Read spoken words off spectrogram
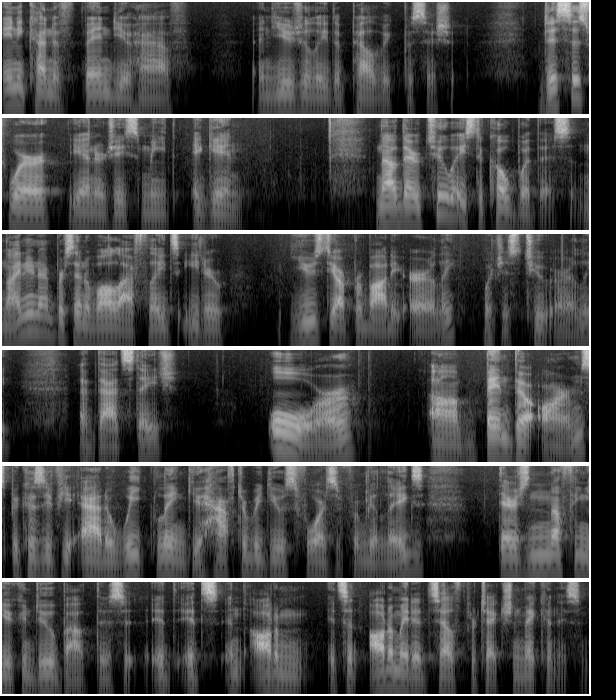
any kind of bend you have, and usually the pelvic position. This is where the energies meet again. Now, there are two ways to cope with this. 99% of all athletes either use the upper body early, which is too early at that stage, or uh, bend their arms, because if you add a weak link, you have to reduce force from your legs there's nothing you can do about this. It, it's, an autom it's an automated self-protection mechanism.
